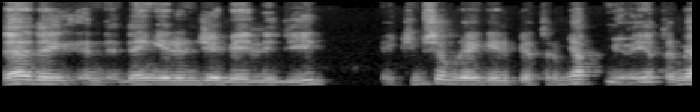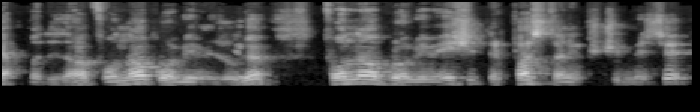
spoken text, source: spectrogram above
nerede dengeleneceği belli değil. E, kimse buraya gelip yatırım yapmıyor. Yatırım yapmadığı zaman fonlama problemimiz oluyor. Fonlama problemi eşittir pastanın küçülmesi.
